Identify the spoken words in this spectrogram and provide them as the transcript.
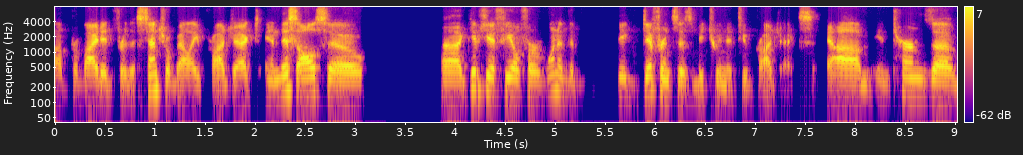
uh, provided for the Central Valley Project. And this also uh, gives you a feel for one of the big differences between the two projects um, in terms of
